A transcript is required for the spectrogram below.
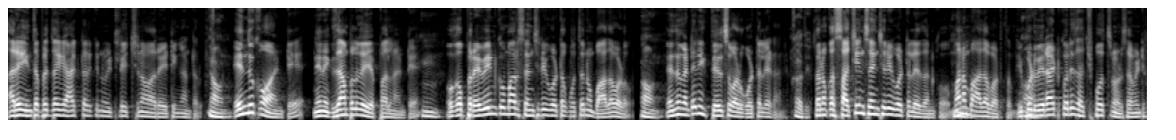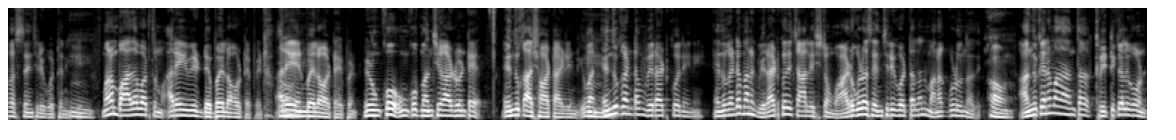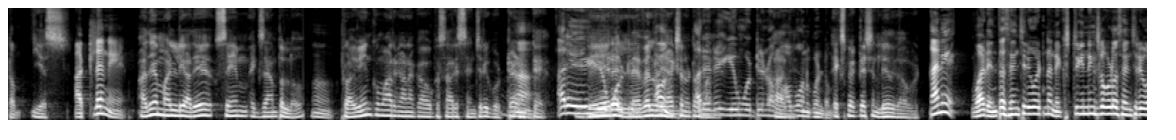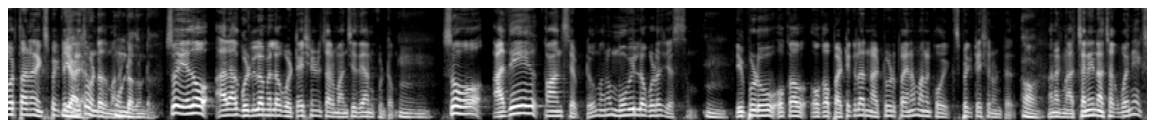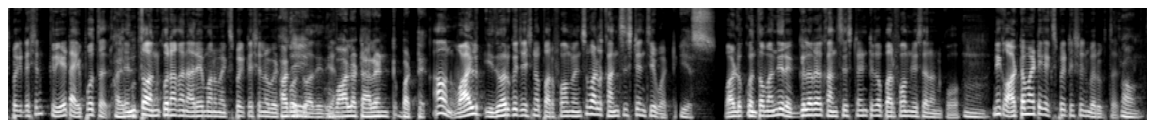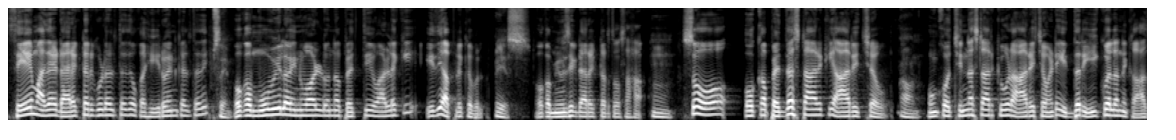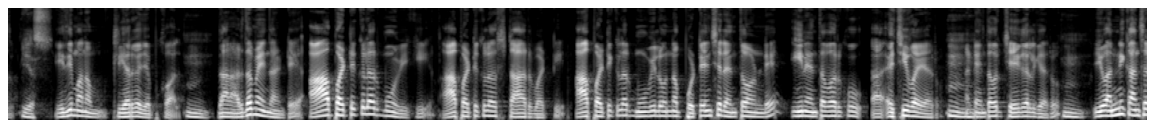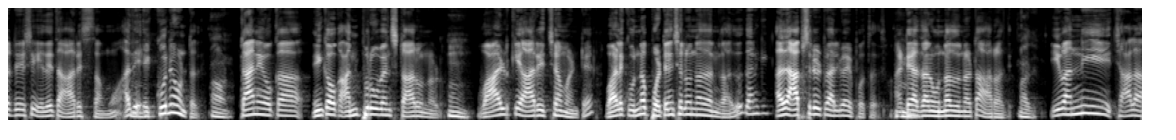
అరే ఇంత పెద్ద యాక్టర్కి నువ్వు ఇట్లా ఇచ్చినావు ఆ రేటింగ్ అంటారు. ఎందుకు అంటే నేను ఎగ్జాంపుల్గా చెప్పాలంటే మ్మ్. ఒక ప్రవీణ్ కుమార్ సెంచరీ కొట్టకపోతే నువ్వు బాధపడవు. ఎందుకంటే నీకు తెలుసు వాడు కొట్టలేడని. కానీ ఒక సచిన్ సెంచరీ కొట్టలేదు అనుకో మనం బాధపడతాం. ఇప్పుడు విరాట్ కోహ్లీ చచ్చిపోతున్నాడు సెవెంటీ ఫస్ట్ సెంచరీ కొట్టడానికి. మ్మ్. మనం బాధపడుతున్నాం. అరే వీడు డెబ్బైలో అవుట్ అయిపోయాడు. అరే ఎనభైలో అవుట్ అయిపోయాడు. వీడు ఇంకో ఇంకో మంచిగా ఆడుంటే ఎందుకు ఆ షాట్ ఆడిండు? ఇవన్నీ ఎందుకు అంటాం విరాట్ కోహ్లీని? ఎందుకంటే మనకు విరాట్ కోహ్లీ చాలా ఇష్టం. వాడు కూడా సెంచరీ కొట్టాలని మనకు కూడా ఉన్నది. అవును. అందుకనే మనం అంత క్రిటికల్గా ఉంటాం. ఎస్ అట్లనే అదే మళ్ళీ అదే సేమ్ ఎగ్జాంపుల్లో ఆ, ప్రవీణ్ కుమార్ గనక ఒకసారి సెంచరీ కొట్టాడంటే అరే? లెవెల్. రియాక్షన్ ఉంటుంది ఏం బాబు అనుకుంటాం. ఎక్స్పెక్టేషన్ లేదు కాబట్టి. కానీ వాడు ఎంత సెంచరీ కొట్టినా నెక్స్ట్ ఇన్నింగ్స్లో కూడా సెంచరీ కొడతాడని ఎక్స్పెక్టేషన్ అయితే ఉండదు మనం ఉండదు ఉండదు. సో ఏదో అలా గుడిలో మెల్ల కొట్టేసిండు చాలా మంచిదే అనుకుంటాం. సో అదే కాన్సెప్ట్ మనం మూవీల్లో కూడా చేస్తాం. ఇప్పుడు ఒక ఒక పర్టికులర్ నటుడి పైన మనకు ఎక్స్పెక్టేషన్ ఉంటుంది. మనకు నచ్చని నచ్చకపోయినా ఎక్స్పెక్టేషన్ క్రియేట్ అయిపోతుంది. ఎంతో అనుకున్నా కానీ అరే మనం ఎక్స్పెక్టేషన్లో అది పెట్టుకోవద్దు అది. వాళ్ళ టాలెంట్ బట్టే. అవును వాళ్ళు ఇదివరకు చేసిన పర్ఫార్మెన్స్ వాళ్ళ కన్సిస్టెన్సీ బట్టి. వాళ్ళు కొంతమంది రెగ్యులర్గా కన్సిస్టెంట్గా పర్ఫామ్ చేశారనుకో నీకు ఆటోమేటిక్ ఎక్స్పెక్టేషన్ పెరుగుతుంది. అవును. సేమ్ అదే డైరెక్టర్ కూడా వెళ్తుంది ఒక హీరోయిన్కి వెళ్తుంది ఒక మూవీలో ఇన్వాల్వ్ ఉన్న ప్రతి వాళ్ళకి ఇది అప్లికబుల్ ఎస్ ఒక మ్యూజిక్ డైరెక్టర్తో సహా. సో ఒక పెద్ద స్టార్కి ఆరు ఇచ్చావు అవును. ఇంకో చిన్న స్టార్కి కూడా ఆరు ఇచ్చావు అంటే ఇద్దరు ఈక్వల్ అని కాదు. ఇది మనం క్లియర్గా చెప్పుకోవాలి. దాని అర్థం ఏంటంటే ఆ పర్టికులర్ మూవీకి ఆ పర్టికులర్ స్టార్ బట్టి ఆ పర్టికులర్ మూవీలో ఉన్న పొటెన్షియల్ ఎంత ఉండే ఈయన ఎంతవరకు అచీవ్ అయ్యారు. అంటే ఎంతవరకు చేయగలిగారు. ఇవన్నీ కన్సిడర్ చేసి ఏదైతే ఆరిస్తామో అది ఎక్కువనే ఉంటుంది. కానీ ఒక ఇంకా ఒక అన్ప్రూవెన్ స్టార్ ఉన్నాడు. వాళ్ళకి ఆరు ఇచ్చామంటే వాళ్ళకి ఉన్న పొటెన్షియల్ ఉన్నదని కాదు దానికి అది అబ్సల్యూట్ వాల్యూ అయిపోతుంది. అంటే దాని ఉన్నది ఉన్నట్టు ఆరు అది అది. ఇవన్నీ చాలా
